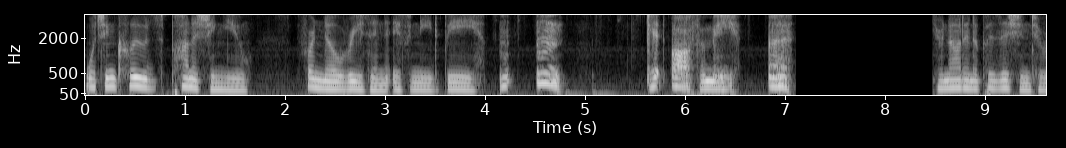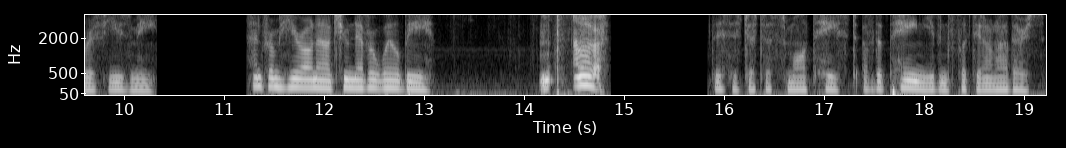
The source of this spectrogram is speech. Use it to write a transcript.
which includes punishing you for no reason if need be. Get off of me. You're not in a position to refuse me. And from here on out, you never will be. This is just a small taste of the pain you've inflicted on others.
